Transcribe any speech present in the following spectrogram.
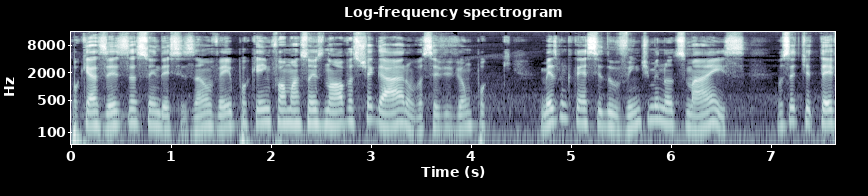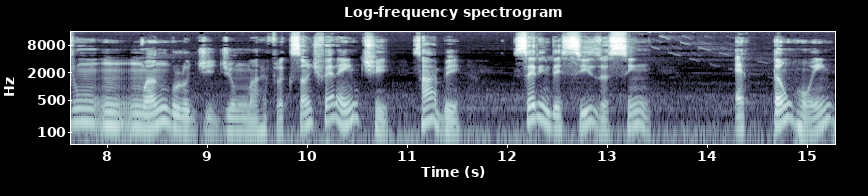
porque às vezes a sua indecisão veio porque informações novas chegaram, você viveu um pouquinho, mesmo que tenha sido 20 minutos mais, você teve um, um, um ângulo de, de uma reflexão diferente, sabe? Ser indeciso assim é tão ruim,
